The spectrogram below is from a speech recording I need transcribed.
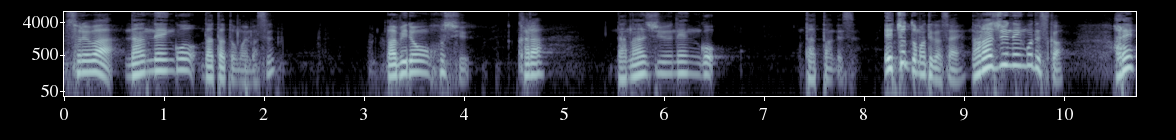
それは何年後だったと思います？バビロン保守から70年後だったんです。えちょっと待ってください。70年後ですか？あれ？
